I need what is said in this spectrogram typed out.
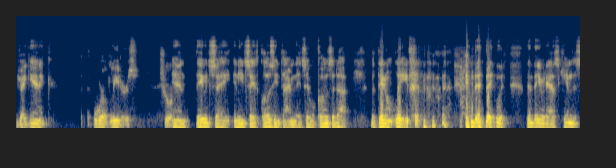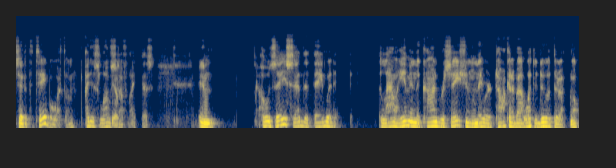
gigantic world leaders. Sure. And they would say, and he'd say it's closing time. They'd say, "Well, close it up," but they don't leave. and then they would, then they would ask him to sit at the table with them. I just love Yep. stuff like this. And Jose said that they would allow him in the conversation when they were talking about what to do with the well,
